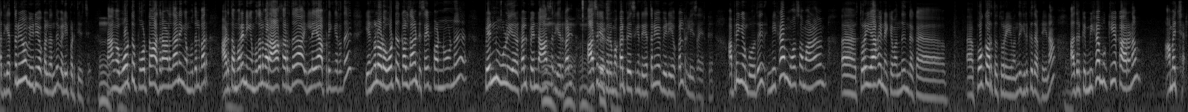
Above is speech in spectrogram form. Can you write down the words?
அது எத்தனையோ வீடியோக்கள் வந்து வெளிப்படுத்திருச்சு. நாங்க ஓட்டு போட்டோம் அதனால தான் நீங்க முதல்வர் அடுத்த முறை நீங்க முதல்வர் ஆகிறதா இல்லையா அப்படிங்கிறது எங்களோட ஓட்டுக்கள் தான் டிசைட் பண்ணோன்னு பெண் ஊழியர்கள் பெண் ஆசிரியர்கள் ஆசிரியர் பெருமக்கள் பேசுகின்ற எத்தனையோ வீடியோக்கள் ரிலீஸ் ஆயிருக்கு. அப்படிங்கும்போது மிக மோசமான துறையாக இன்னைக்கு வந்து இந்த போக்குவரத்து துறை வந்து இருக்குது அப்படின்னா அதற்கு மிக முக்கிய காரணம் அமைச்சர்.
